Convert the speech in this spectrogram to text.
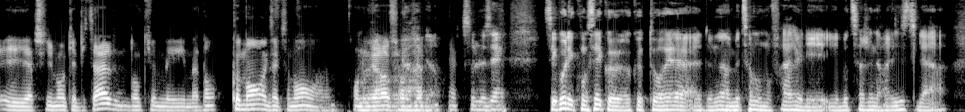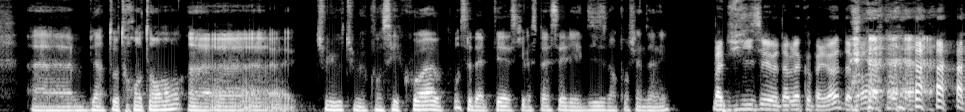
est absolument capital. Donc mais maintenant comment exactement euh, on le verra à verra bien. Sais. C'est quoi les conseils que, que tu aurais à donner à un médecin? Mon frère, il est, il est médecin généraliste, il a euh, bientôt 30 ans. Euh, tu, tu lui conseilles quoi pour s'adapter à ce qui va se passer les 10, 20 prochaines années? Bah, d'utiliser euh, Dabla Copilot d'abord. euh,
